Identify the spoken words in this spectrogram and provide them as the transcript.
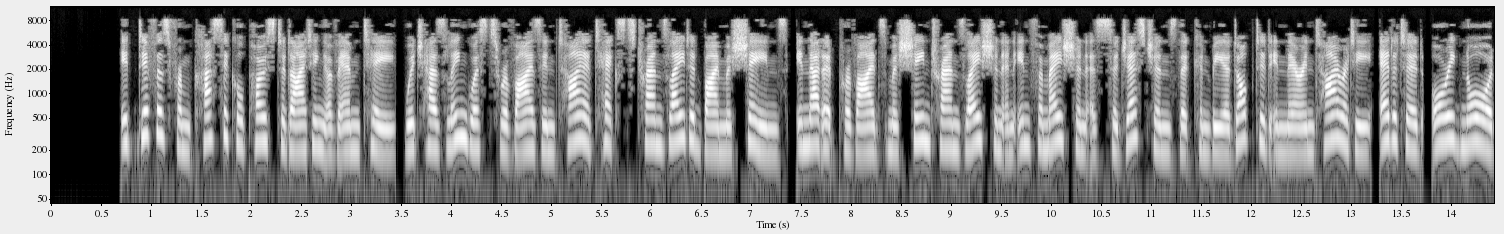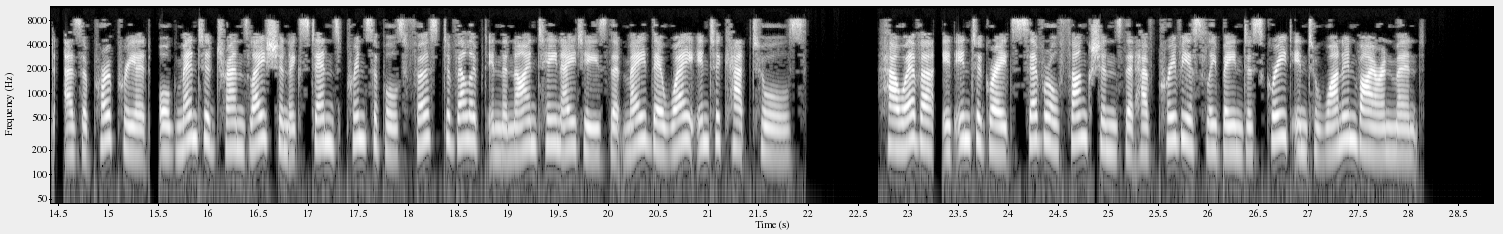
It differs from classical postediting of MT, which has linguists revise entire texts translated by machines, in that it provides machine translation and information as suggestions that can be adopted in their entirety, edited, or ignored, as appropriate. Augmented translation extends principles first developed in the 1980s that made their way into CAT tools. However, it integrates several functions that have previously been discrete into one environment.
